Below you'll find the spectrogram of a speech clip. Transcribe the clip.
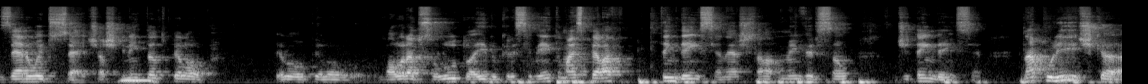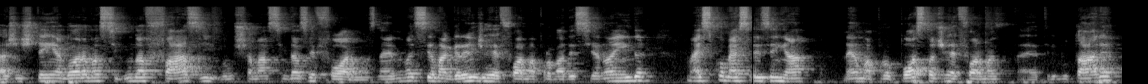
0,87. Acho que nem tanto pelo, pelo, pelo valor absoluto aí do crescimento, mas pela tendência, né? Acho que está uma inversão de tendência. Na política, a gente tem agora uma segunda fase, vamos chamar assim, das reformas. Né? Não vai ser uma grande reforma aprovada esse ano ainda, mas começa a desenhar né, uma proposta de reforma é, tributária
